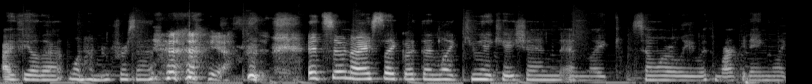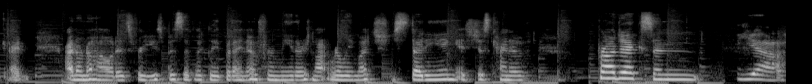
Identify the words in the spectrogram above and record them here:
I feel that 100%. yeah. it's so nice like within like communication and like similarly with marketing like I I don't know how it is for you specifically, but I know for me there's not really much studying. It's just kind of projects and yeah.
